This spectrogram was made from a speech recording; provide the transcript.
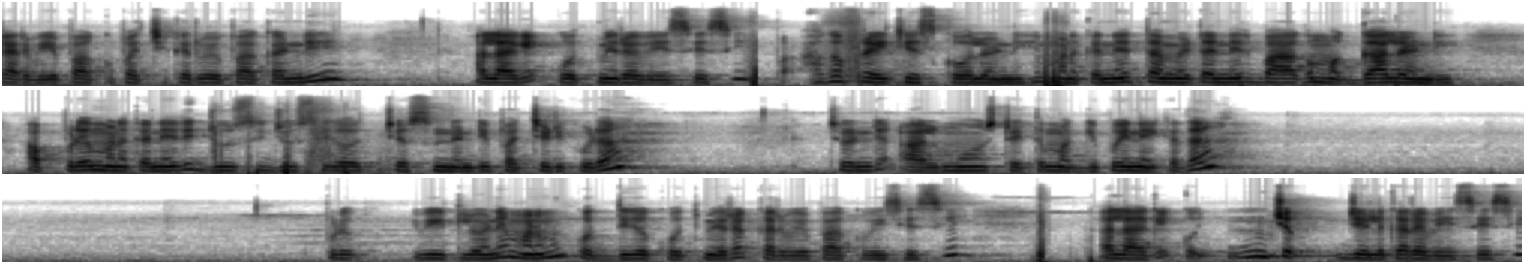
కరివేపాకు పచ్చి కరివేపాకు అండి అలాగే కొత్తిమీర వేసేసి బాగా ఫ్రై చేసుకోవాలండి. మనకనేది టమాటా అనేది బాగా మగ్గాలండి. అప్పుడే మనకనేది జ్యూసీ జ్యూసీగా వచ్చేస్తుందండి పచ్చడి కూడా. చూడండి ఆల్మోస్ట్ అయితే మగ్గిపోయినాయి కదా. ఇప్పుడు వీటిలోనే మనం కొద్దిగా కొత్తిమీర కరివేపాకు వేసేసి అలాగే కొంచెం జీలకర్ర వేసేసి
